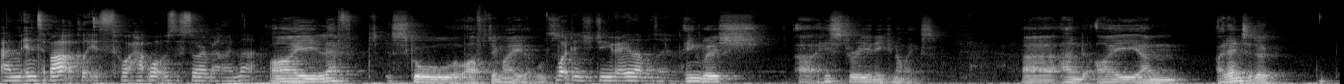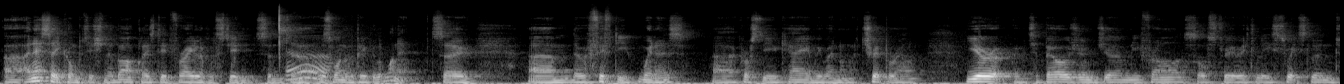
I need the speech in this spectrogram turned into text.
and into Barclays? What, how- what was the story behind that? I left school after doing my A levels, What did you do A levels in? English, uh, history, and economics, uh, and I um, I'd entered a uh, an essay competition that Barclays did for A level students, and uh, I was Oh. one of the people that won it. So um, there were 50 winners uh, across the UK, and we went on a trip around Europe. We went to Belgium, Germany, France, Austria, Italy, Switzerland,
